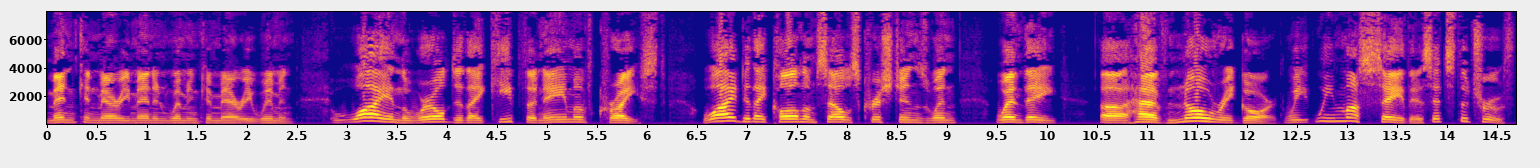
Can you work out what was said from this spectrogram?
men can marry men and women can marry women. Why in the world do they keep the name of Christ? Why do they call themselves Christians when, when they uh, have no regard. We, we must say this. It's the truth.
